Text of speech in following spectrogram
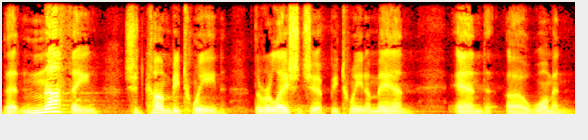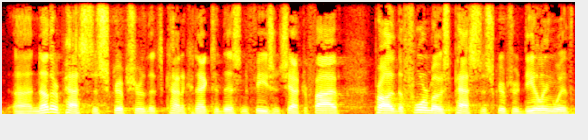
that nothing should come between the relationship between a man and a woman. Uh, another passage of Scripture that's kind of connected to this in Ephesians chapter 5, probably the foremost passage of Scripture dealing with,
